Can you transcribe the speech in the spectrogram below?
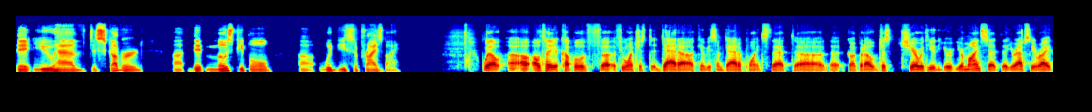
that you have discovered uh, that most people uh, would be surprised by? Well, uh, I'll, tell you a couple of, uh, if you want just data, I'll give you some data points that, uh, but I'll just share with you your, your mindset that you're absolutely right.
